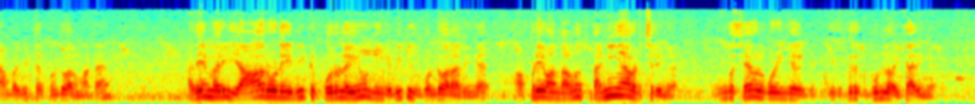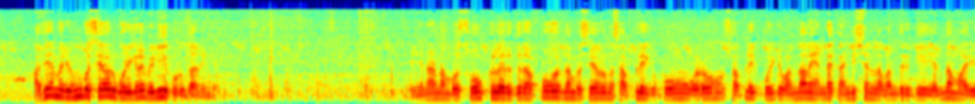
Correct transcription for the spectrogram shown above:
நம்ம வீட்டில் கொண்டு வர மாட்டேன் அதே மாதிரி யாருடைய வீட்டு பொருளையும் நீங்கள் வீட்டுக்கு கொண்டு வராதீங்க. அப்படியே வந்தாலும் தனியாக வச்சிருங்க. உங்கள் சேவல் கோழிங்க இருக்கிற குண்டில் வைக்காதீங்க. அதே மாதிரி உங்கள் சேவல் கோழிகளை வெளியே கொடுக்காதீங்க. ஏன்னா நம்ம சோக்கில் இருக்கிறப்போ நம்ம சேவலுங்க சப்ளைக்கு போவோம் வரும். சப்ளைக்கு போயிட்டு வந்தாலும் எந்த கண்டிஷனில் வந்திருக்கு எந்த மாதிரி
